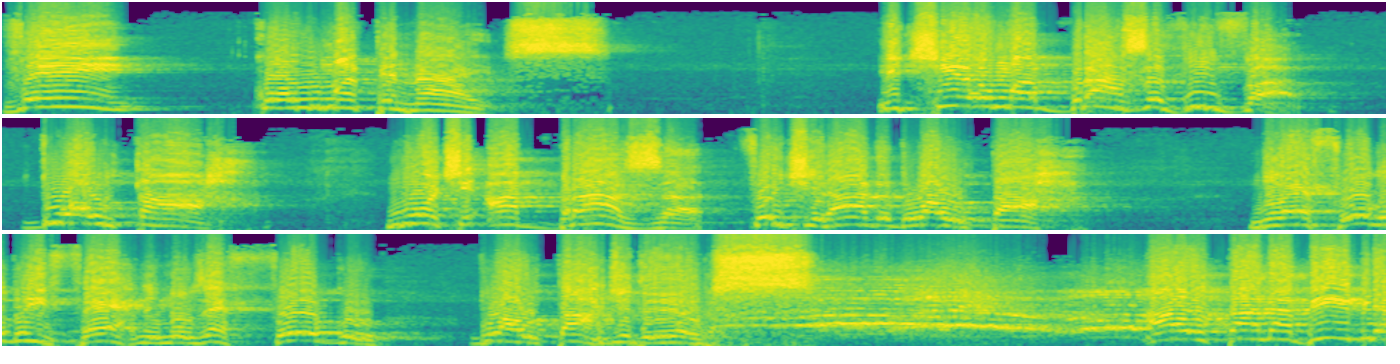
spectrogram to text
vem com uma tenaz e tira uma brasa viva do altar. Note, a brasa foi tirada do altar. Não é fogo do inferno, irmãos, é fogo do altar de Deus. Altar da Bíblia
